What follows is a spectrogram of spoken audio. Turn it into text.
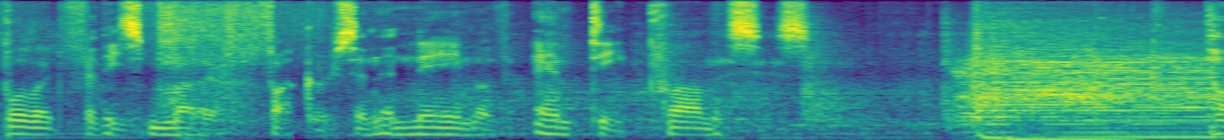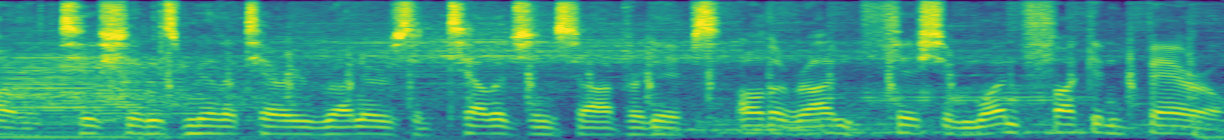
bullet for these motherfuckers in the name of empty promises? Politicians, military runners, intelligence operatives, all the rotten fish in one fucking barrel,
